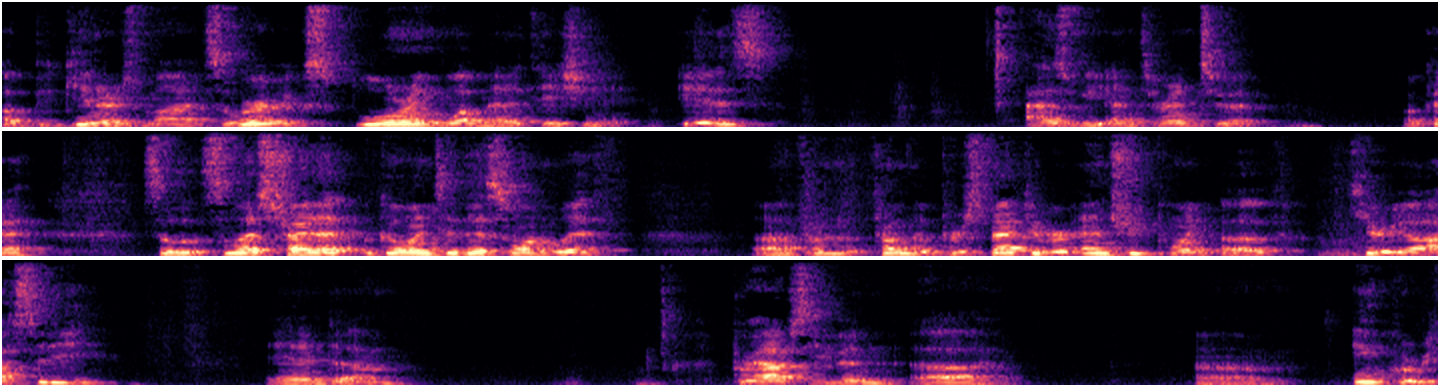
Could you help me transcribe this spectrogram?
a beginner's mind. So we're exploring what meditation is as we enter into it. Okay, so so let's try to go into this one with uh, from from the perspective or entry point of curiosity and um, perhaps even uh, um, inquiry.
